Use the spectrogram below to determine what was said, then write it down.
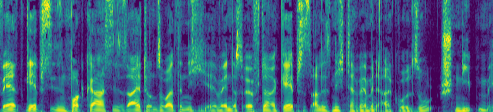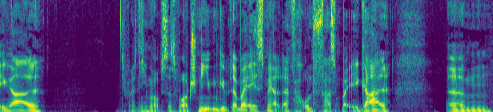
gäbe es diesen Podcast, diese Seite und so weiter nicht, ich erwähne das öfter, gäbe es das alles nicht, dann wäre mir der Alkohol so schniepen egal. Ich weiß nicht mal, ob es das Wort schniepen gibt, aber er ist mir halt einfach unfassbar egal. Ähm,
